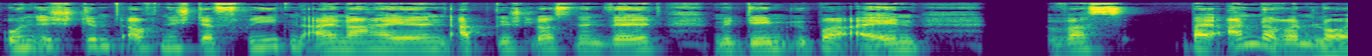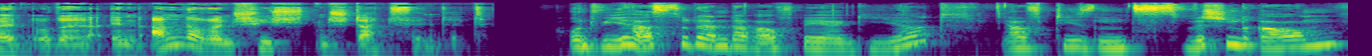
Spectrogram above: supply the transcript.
Und es stimmt auch nicht der Frieden einer heilen, abgeschlossenen Welt mit dem überein, was bei anderen Leuten oder in anderen Schichten stattfindet. Und wie hast du dann darauf reagiert, auf diesen Zwischenraum,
